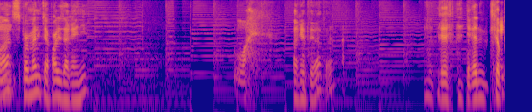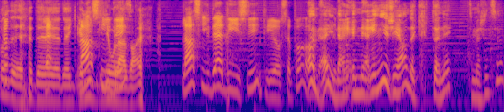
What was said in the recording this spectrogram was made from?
bon, hein? Superman qui a peur des araignées. Ouais. Ça aurait été hot, hein? Il y aurait une de, de, la- de lance grenouilles au l'idée. laser. Lance l'idée à DC, puis on sait pas. Ah, mais hey, ara- une araignée géante de kryptonique. T'imagines ça, là?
